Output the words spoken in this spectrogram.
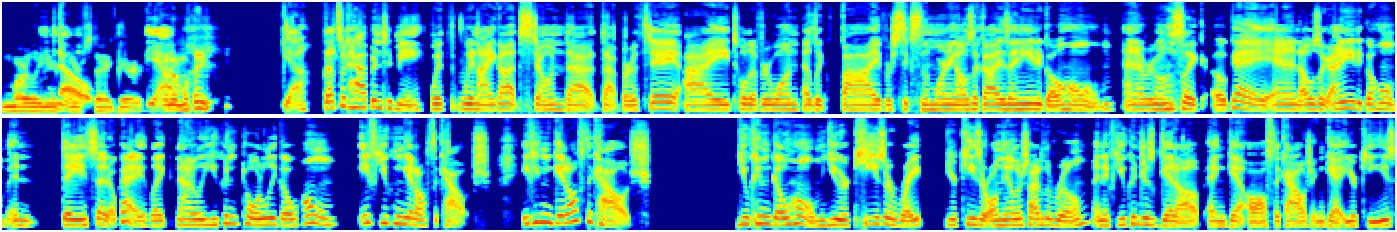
Marley you're, No. you're staying here Yeah. and I'm like yeah, that's what happened to me with when I got stoned that that birthday. I told everyone at like five or six in the morning. I was like, guys, I need to go home, and everyone was like, okay. And I was like, I need to go home, and they said, okay, like Natali, you can totally go home if you can get off the couch. If you can get off the couch, you can go home. Your keys are right your keys are on the other side of the room. And if you can just get up and get off the couch and get your keys,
